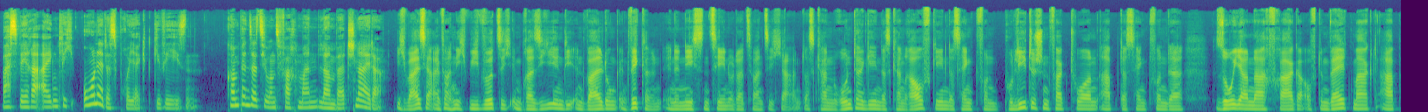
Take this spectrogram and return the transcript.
was wäre eigentlich ohne das Projekt gewesen? Kompensationsfachmann Lambert Schneider. Ich weiß ja einfach nicht, wie wird sich in Brasilien die Entwaldung entwickeln in den nächsten 10 oder 20 Jahren. Das kann runtergehen, das kann raufgehen, das hängt von politischen Faktoren ab, das hängt von der Sojanachfrage auf dem Weltmarkt ab.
